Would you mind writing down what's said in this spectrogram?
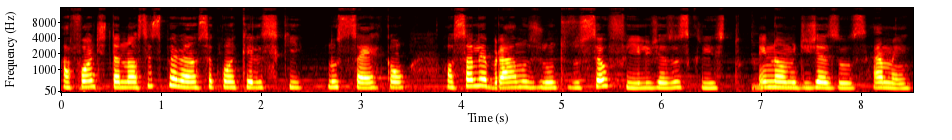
a fonte da nossa esperança com aqueles que nos cercam ao celebrarmos juntos o seu Filho, Jesus Cristo. Em nome de Jesus. Amém.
